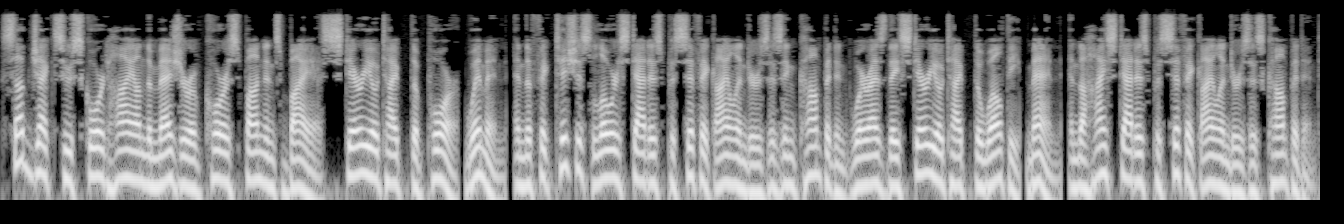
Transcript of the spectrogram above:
Subjects who scored high on the measure of correspondence bias stereotyped the poor, women, and the fictitious lower-status Pacific Islanders as incompetent whereas they stereotyped the wealthy, men, and the high-status Pacific Islanders as competent.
